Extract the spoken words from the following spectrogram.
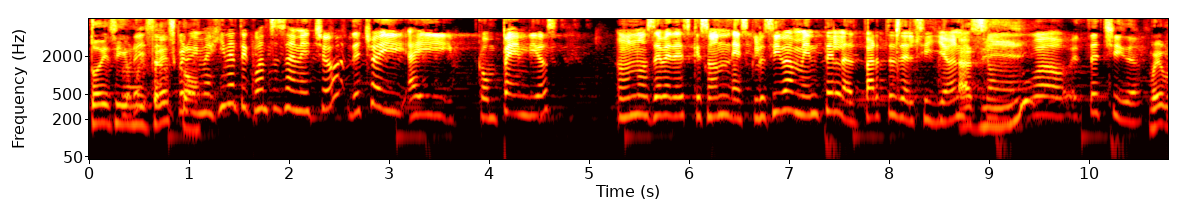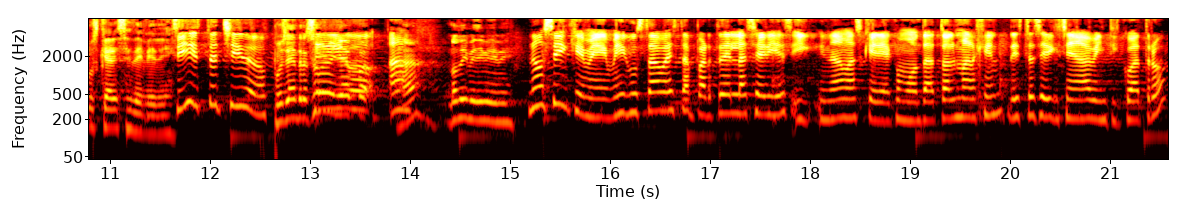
todavía sigue Por muy eso, fresco. Pero imagínate cuántos han hecho. De hecho, hay, hay compendios, unos DVDs que son exclusivamente las partes del sillón. ¿Ah, como, wow, está chido. Voy a buscar ese DVD. Sí, está chido. Pues en resumen ya... ah. No, dime, dime, dime. No, sí, que me, me gustaba esta parte de las series y, y nada más quería como dato al margen de esta serie que se llama 24.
